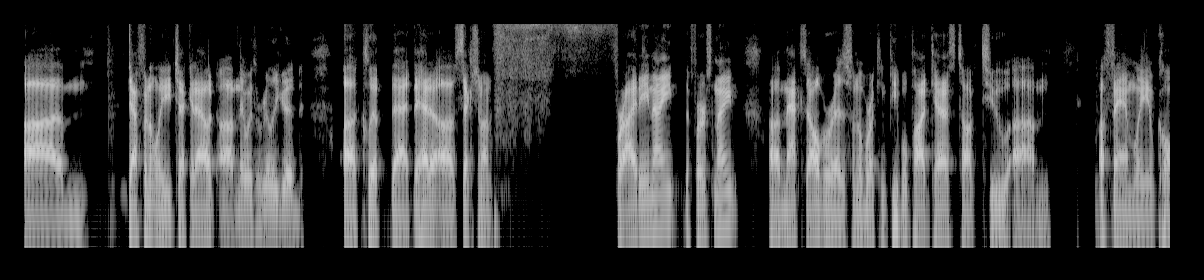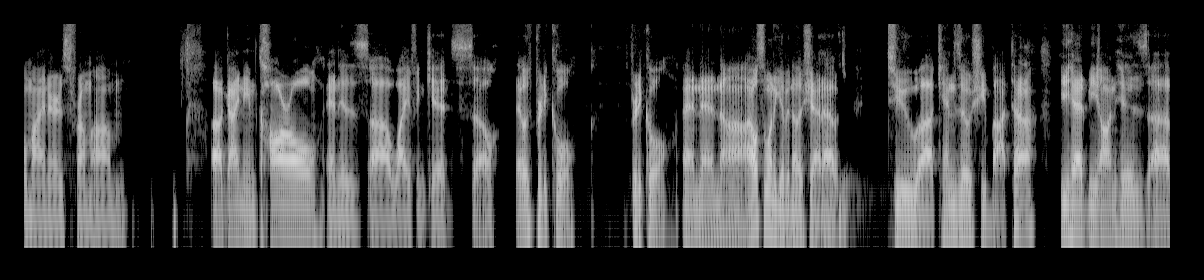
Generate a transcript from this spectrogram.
um definitely check it out. Um there was a really good uh clip that they had a, a section on Friday night, the first night. Uh Max Alvarez from the Working People podcast talked to um a family of coal miners from um a guy named Carl and his uh, wife and kids. So it was pretty cool. Pretty cool. And then uh, I also want to give another shout out to uh, Kenzo Shibata. He had me on his uh,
